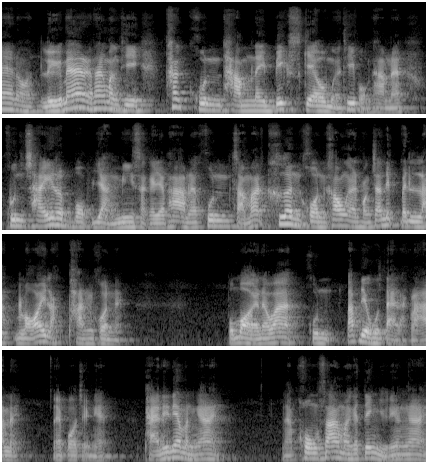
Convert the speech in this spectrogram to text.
แน่นอน หรือแม้กระทั่งบางที ถ้าคุณทำใน big scale เหมือนที่ผมทำนะ คุณใช้ระบบอย่างมีศักยภาพนะ คุณสามารถเคลื่อนคนเข้างานฟังก์ชันได้เป็นหลักร้อยหลักพันคนนะผมบอกเลยนะว่าคุณแป๊บเดียวคุณแตะหลักล้านเลย ในโปรเจกต์นี้แผนที่นี่มันง่ายนะโครงสร้าง marketing อยู่นี่ง่าย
